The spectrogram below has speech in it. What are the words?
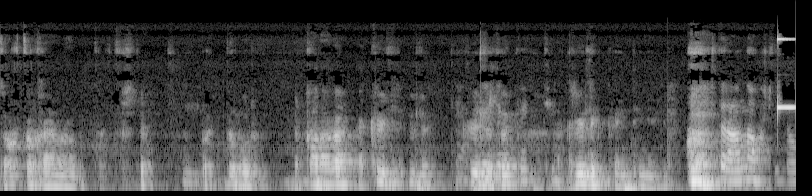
Зур зур хаймаа шүү дээ. Бодтой бүр гараараа акрил хэлээ. Акрил тий. Акрилик пейнтинг гэж. Тэр анаа өгчлөө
